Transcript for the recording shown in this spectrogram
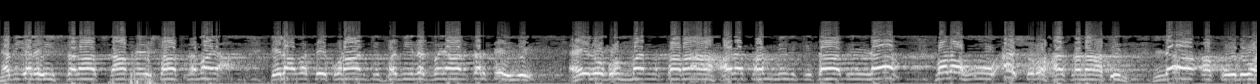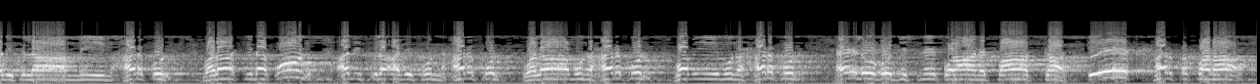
نبی علیہ السلام سامنے ساتھ نمایا تلاوت قرآن کی فضیلت بیان کرتے ہوئے، اے لوگ من کرا حرف من کتاب اللہ فلہ اشر حسنات، لا اقول الف لام میم حرف ولكن اقول الف الف حرف، ولام حرف، ومیم حرف اے لوگوں جس نے قرآن پاک کا ایک حرف پڑھا،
